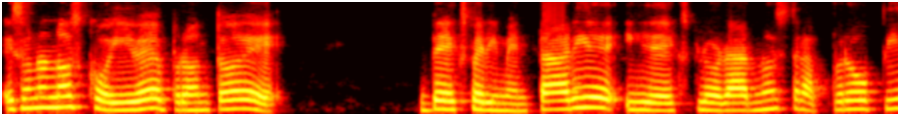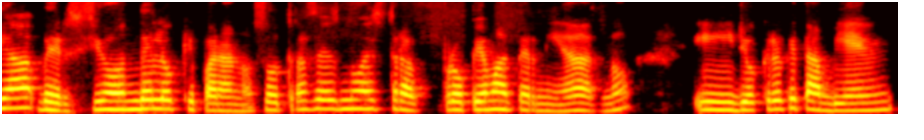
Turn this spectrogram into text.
eso no nos cohibe de pronto de, de experimentar y de, y de, explorar nuestra propia versión de lo que para nosotras es nuestra propia maternidad, ¿no? Y yo creo que también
